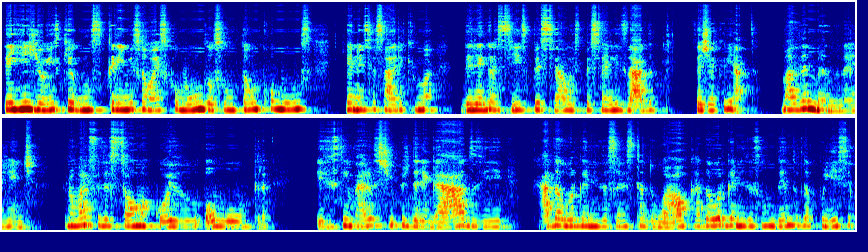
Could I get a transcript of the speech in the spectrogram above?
Tem regiões que alguns crimes são mais comuns ou são tão comuns que é necessário que uma delegacia especial, especializada, seja criada. Mas lembrando, né, gente, tu não vai fazer só uma coisa ou outra. Existem vários tipos de delegados e cada organização estadual, cada organização dentro da polícia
